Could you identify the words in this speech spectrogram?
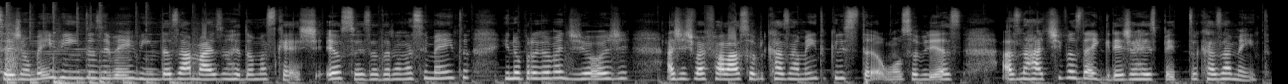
Sejam bem-vindos e bem-vindas a mais um Redomas Cast. Eu sou Isadora Nascimento e no programa de hoje a gente vai falar sobre casamento cristão ou sobre as, as narrativas da igreja a respeito do casamento.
